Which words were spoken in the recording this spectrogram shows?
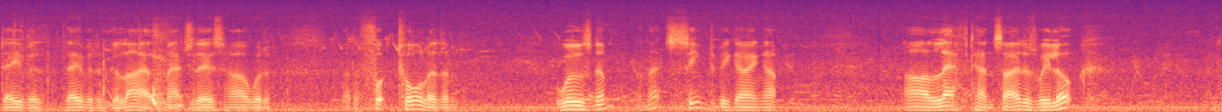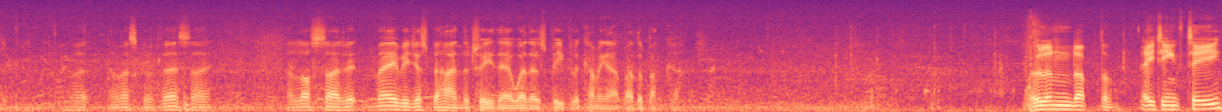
David, David and Goliath match this. Harwood about a foot taller than Woosnam, and that seemed to be going up our left-hand side as we look. Must confess, I, I lost sight of it. Maybe just behind the tree there where those people are coming out by the bunker. Mouland up the 18th tee.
